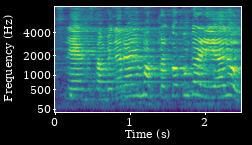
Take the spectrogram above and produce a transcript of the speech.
സ്നേഹസമ്പന്നരായ മക്കൾക്കൊപ്പം കഴിയാലോ?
